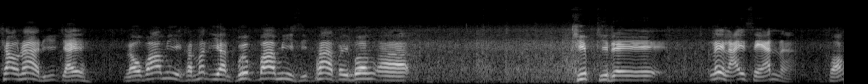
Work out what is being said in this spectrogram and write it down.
เช่าหน้าดีใจ เราบ้ามีขันมันเอียนปุ๊บบ้ามีสิพาไปเบิ้งอ่าคลิปที่ได้หลายแสนน่ะสอง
